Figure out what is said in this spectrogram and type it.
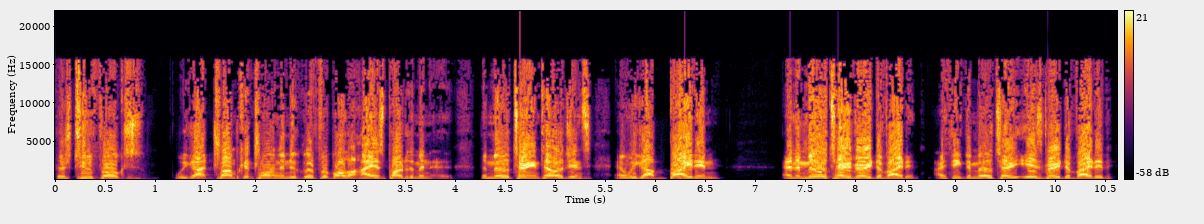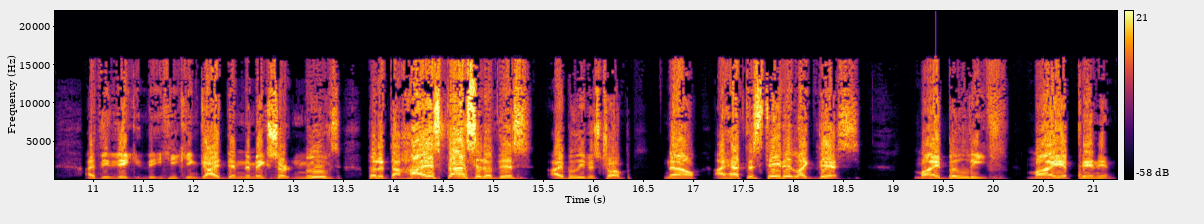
There's two folks. We got Trump controlling the nuclear football, the highest part of the, the military intelligence, and we got Biden and the military very divided. I think the military is very divided. I think they, they, he can guide them to make certain moves, but at the highest facet of this, I believe is Trump. Now, I have to state it like this my belief, my opinion.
